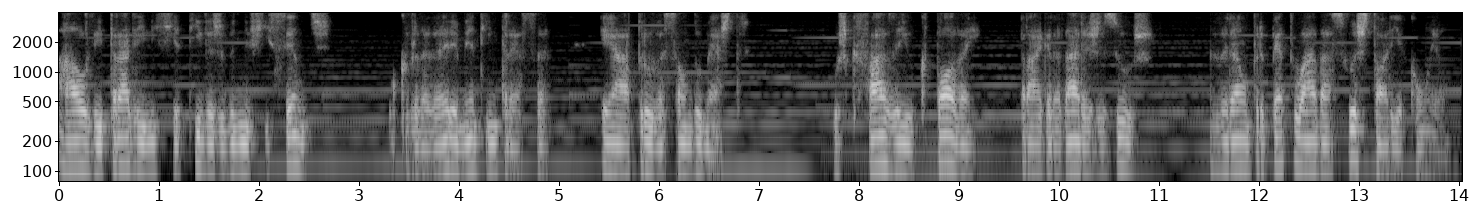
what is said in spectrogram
a alvitrar iniciativas beneficentes, o que verdadeiramente interessa é a aprovação do Mestre. Os que fazem o que podem para agradar a Jesus verão perpetuada a sua história com ele.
